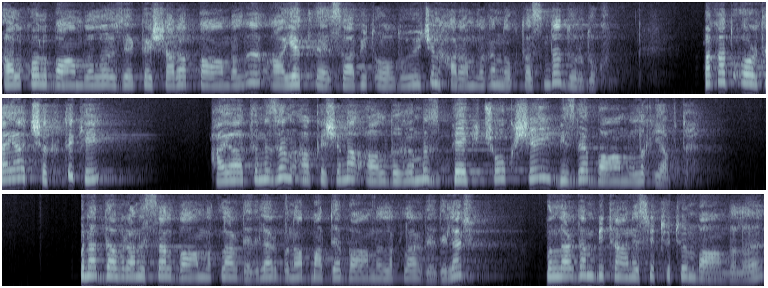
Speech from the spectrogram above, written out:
alkol bağımlılığı özellikle şarap bağımlılığı ayetle sabit olduğu için haramlığın noktasında durduk. Fakat ortaya çıktı ki hayatımızın akışına aldığımız pek çok şey bizde bağımlılık yaptı. Buna davranışsal bağımlılıklar dediler, buna madde bağımlılıklar dediler. Bunlardan bir tanesi tütün bağımlılığı,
